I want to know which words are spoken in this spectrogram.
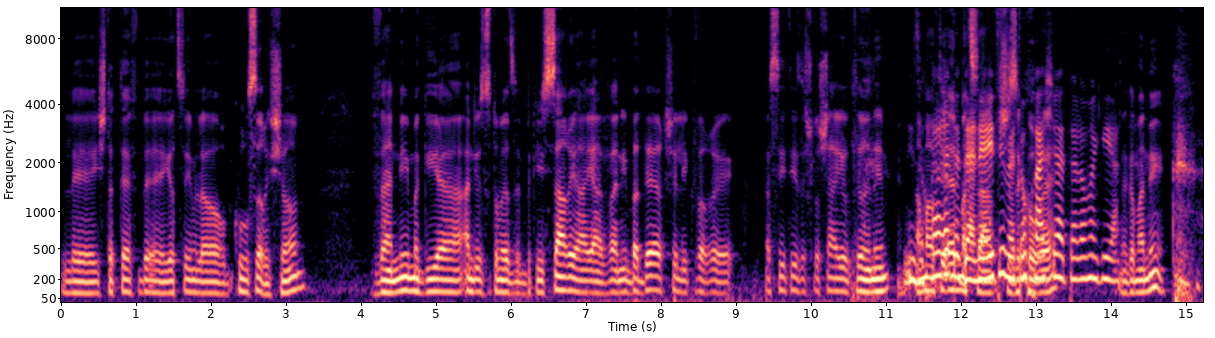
להשתתף ביוצאים לאור, קורס הראשון. ואני מגיע, אני, זאת אומרת, זה בקיסריה היה, ואני בדרך שלי כבר uh, עשיתי איזה שלושה יוטרנים. אני זוכרת את זה, אני הייתי בטוחה שאתה לא מגיע. וגם אני.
